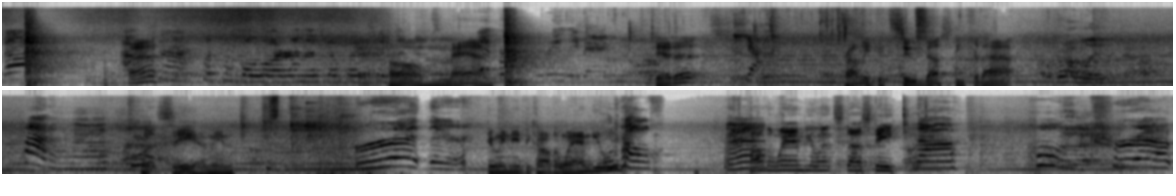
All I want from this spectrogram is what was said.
No. Huh? I'm just gonna put some cold water on this real quick. so- Oh man, burned really bad. did it? Yeah. Probably could sue Dusty for that. Probably. I don't know. Let's see, I mean, Just right there. do we need to call the ambulance? No. Call Uh, the ambulance, Dusty. no. Holy crap.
